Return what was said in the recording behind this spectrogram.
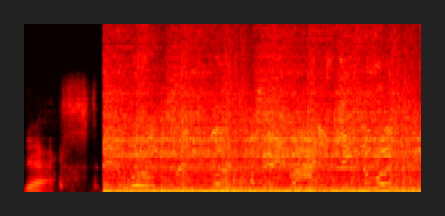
next.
